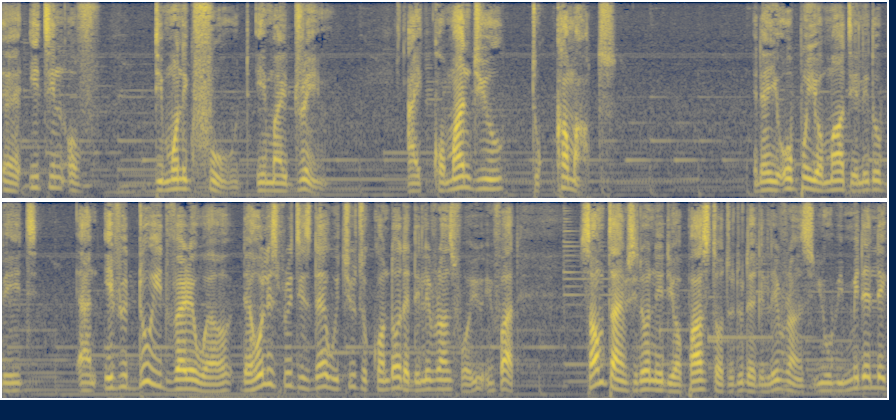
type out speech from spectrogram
uh, eating of demonic food in my dream, I command you to come out. And then you open your mouth a little bit. And if you do it very well, the Holy Spirit is there with you to conduct the deliverance for you. In fact, sometimes you don't need your pastor to do the deliverance. You will immediately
